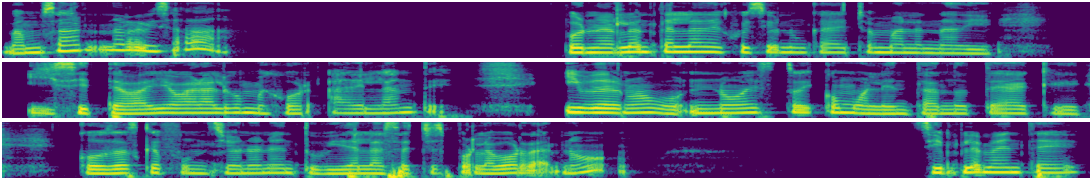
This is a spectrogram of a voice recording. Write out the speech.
Vamos a dar una revisada. Ponerlo en tela de juicio nunca ha hecho mal a nadie. Y si te va a llevar algo mejor, adelante. Y de nuevo, no estoy como alentándote a que cosas que funcionan en tu vida las eches por la borda, no. Simplemente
